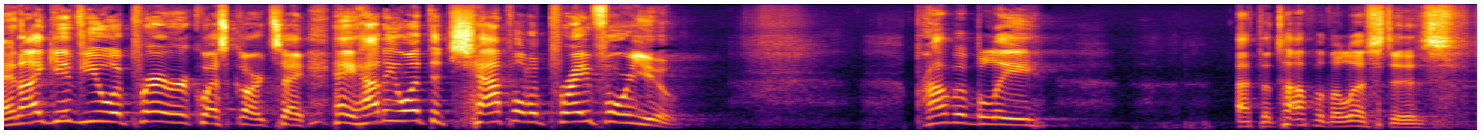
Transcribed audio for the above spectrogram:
and I give you a prayer request card, say, hey, how do you want the chapel to pray for you? Probably at the top of the list is,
